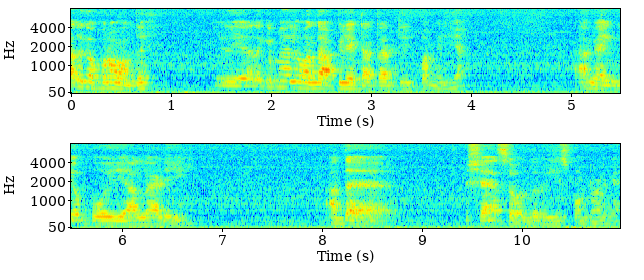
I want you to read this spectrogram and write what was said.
அதுக்கப்புறம் வந்து அதுக்கு மேலே வந்து அப்பிலேட் அத்தாரிட்டி இருப்பாங்க இல்லையா? அங்கே இங்கே போய் அல்லாடி அந்த ஷேர்ஸை வந்து ரிலீஸ் பண்ணுறானுங்க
